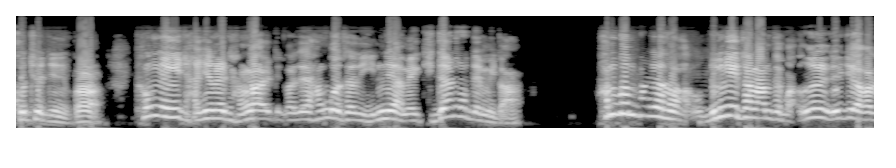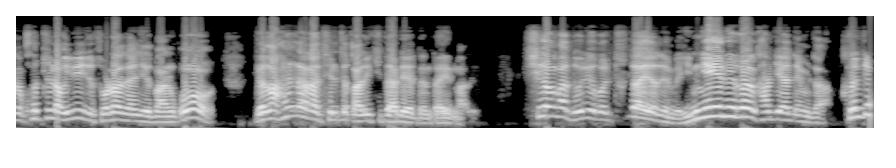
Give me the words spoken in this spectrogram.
고쳐지니까 성령이 자신을 장가할 때까지 한 곳에서 인내하며 기다려야 됩니다. 한번 받아서 능력이 사람한테 막 을, 의지가 가서 고치려고 이리저리 돌아다니지 말고 내가 할 나라 질 때까지 기다려야 된다 이 말이에요. 시간과 노력을 투자해야 됩니다. 인내력을 가져야 됩니다. 그런데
